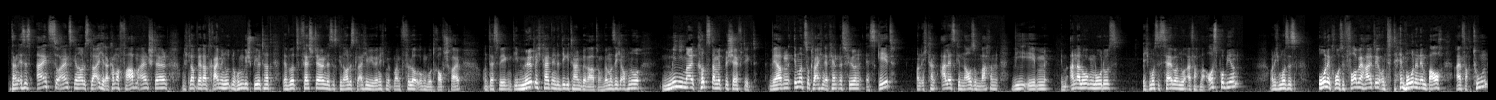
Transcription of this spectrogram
Dann ist es eins zu eins genau das gleiche. Da kann man Farben einstellen. Und ich glaube, wer da drei Minuten rumgespielt hat, der wird feststellen, das ist genau das gleiche, wie wenn ich mit meinem Füller irgendwo drauf schreibe. Und deswegen die Möglichkeiten in der digitalen Beratung, wenn man sich auch nur minimal kurz damit beschäftigt, werden immer zur gleichen Erkenntnis führen, es geht und ich kann alles genauso machen wie eben im analogen Modus. Ich muss es selber nur einfach mal ausprobieren und ich muss es ohne große Vorbehalte und Dämonen im Bauch einfach tun.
